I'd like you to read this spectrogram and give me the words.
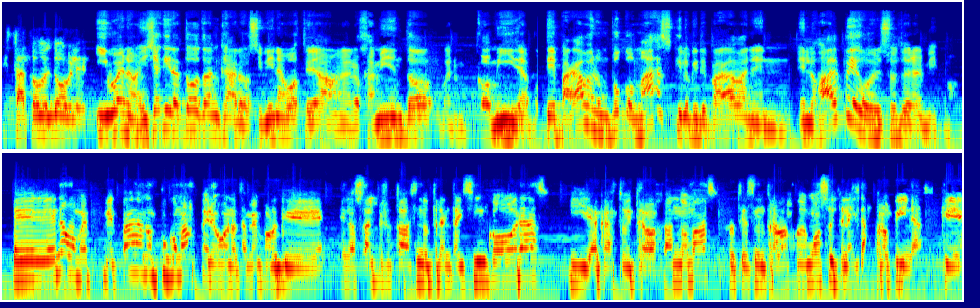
está todo el doble. Y bueno, y ya que era todo tan caro, si bien a vos te daban alojamiento, bueno, comida, ¿te pagaban un poco más que lo que te pagaban en, en los Alpes o el sueldo era el mismo? Eh, no, me, pagan un poco más, pero bueno, también porque en los Alpes yo estaba haciendo 35 horas y acá estoy trabajando más, pero estoy haciendo un trabajo de mozo y tenéis las propinas, que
